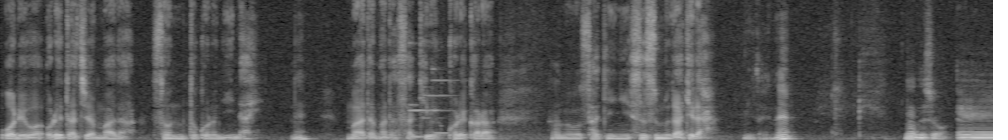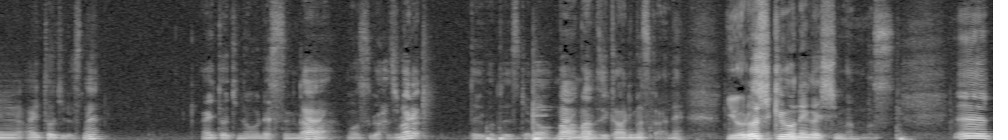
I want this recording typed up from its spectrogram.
俺は俺たちはまだそんなところにいない。ね、まだまだ先これからあの先に進むだけだみたいなね何でしょうえー、愛登記ですね愛登記のレッスンがもうすぐ始まるということですけどまあまだ時間ありますからね。よろしくお願いします。えー、今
